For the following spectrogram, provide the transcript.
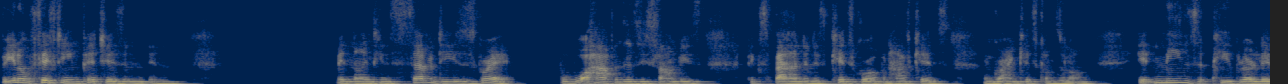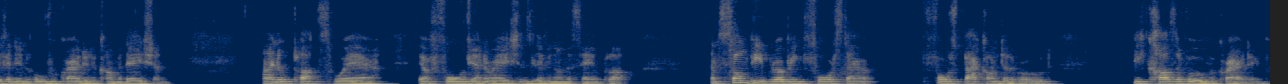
But you know, 15 pitches in in in 1970s is great. But what happens is these families expand and as kids grow up and have kids and grandkids comes along, it means that people are living in overcrowded accommodation. I know plots where there are four generations living on the same plot. And some people are being forced out, forced back onto the road because of overcrowding.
